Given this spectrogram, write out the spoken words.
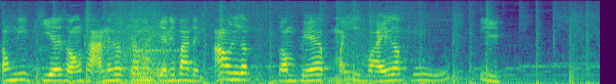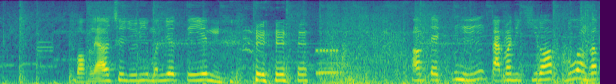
ต้องรีบเคลียร์สองฐานนะครับถ้าไม่เคลียร์ในบ้านถึงเอ้านี่ครับจอมเพครับไม่ไหวครับโอ้บอกแล้วชื่อยูดีมันเรียกตีนเอาแต่อื้อหือตัดมาที่คีรอบร่วงครับ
